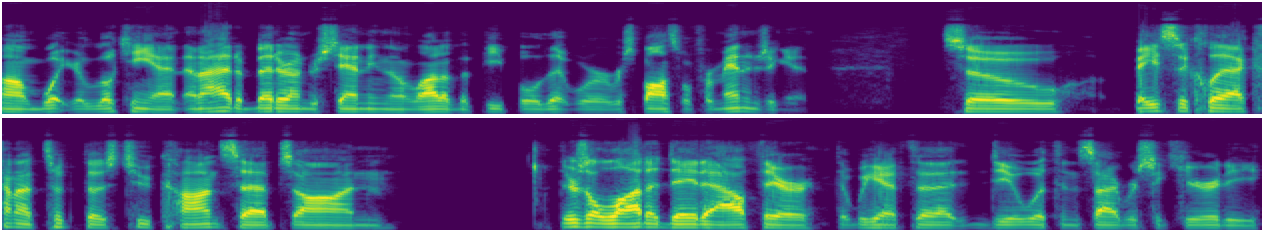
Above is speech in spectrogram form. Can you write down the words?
um, what you're looking at. And I had a better understanding than a lot of the people that were responsible for managing it. So basically, I kind of took those two concepts on. There's a lot of data out there that we have to deal with in cybersecurity,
